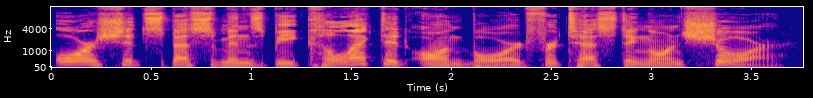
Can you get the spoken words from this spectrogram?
or should specimens be collected on board for testing on shore?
